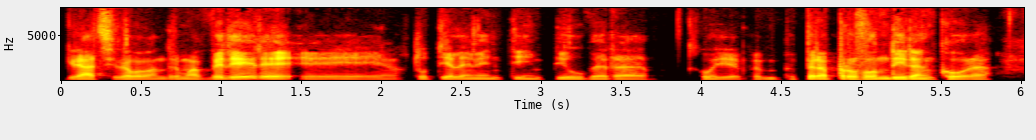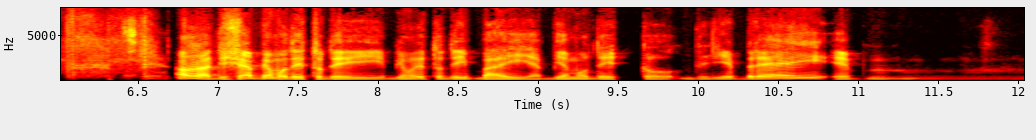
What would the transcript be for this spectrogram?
grazie, dopo lo andremo a vedere e tutti elementi in più per, dire, per, per approfondire ancora. Allora, dice, abbiamo detto dei, abbiamo detto dei Bahia, abbiamo detto degli ebrei e mh, mm,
